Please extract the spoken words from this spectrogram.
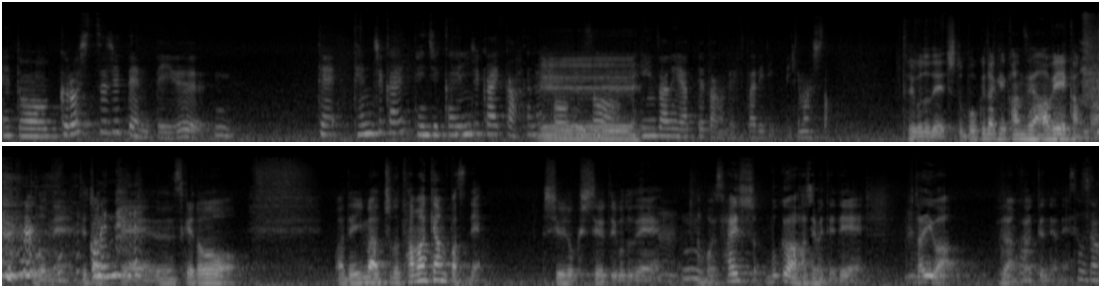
えっ、と黒質辞典っていう、て展示会？展示会展示会か。そう銀座でやってたので二人で行ってきました。ということでちょっと僕だけ完全アウェー感がちょっとね出ちゃってるんですけど、まあで今ちょっと多摩キャンパスで収録してるということで、うん。これ最初僕は初めてで2人は普段通ってんだよね、そうそう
